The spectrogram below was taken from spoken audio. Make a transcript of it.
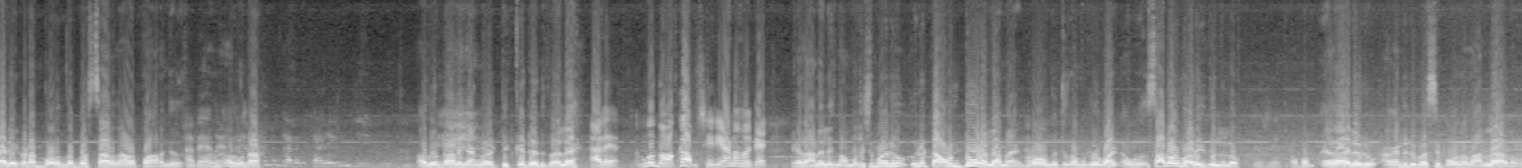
കരയക്കൂടെ പോകുന്ന ബസ്സാണെന്നാണ് പറഞ്ഞത്. അതെ, അതെ. അതുകൊണ്ടാണ് അതുകൊണ്ടാണ് ഞങ്ങൾ ടിക്കറ്റ് എടുത്തത് അല്ലേ? അതെ നമുക്ക് നോക്കാം ശരിയാണോന്നൊക്കെ ഏതാണെങ്കിലും നമുക്ക് ചുമ്മാ ഒരു ഒരു ടൗൺ ടൂർ അല്ല മേ ഇവിടെ വന്നിട്ട് നമുക്ക് സ്ഥലമൊന്നും അറിയത്തില്ലല്ലോ. അപ്പം ഏതായാലും ഒരു അങ്ങനെ ഒരു ബസ്സിൽ പോകുന്നത് നല്ലതാണോ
